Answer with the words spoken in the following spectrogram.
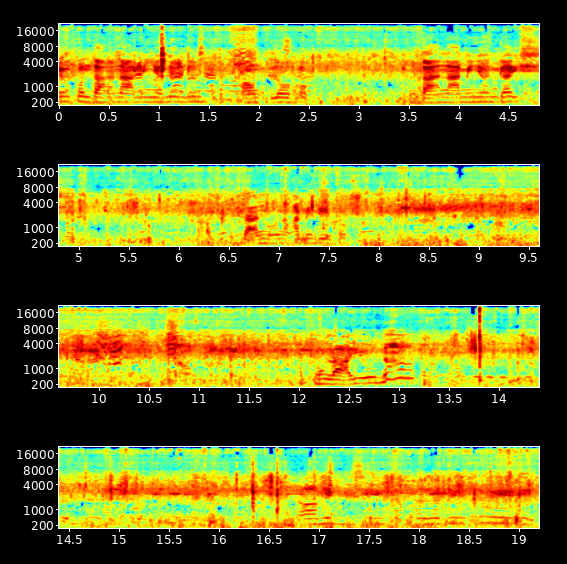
Yung puntahan namin yun yun dun. Mount Loho. Puntahan namin yun guys. Daan muna kami dito. Ang layo na. Daming bisita pala dito eh.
